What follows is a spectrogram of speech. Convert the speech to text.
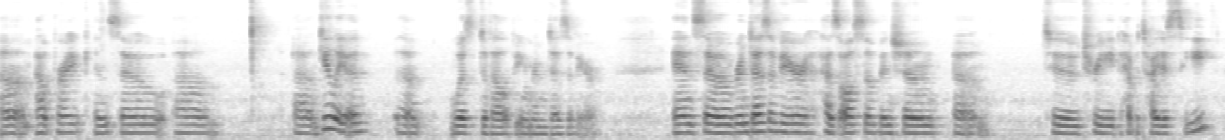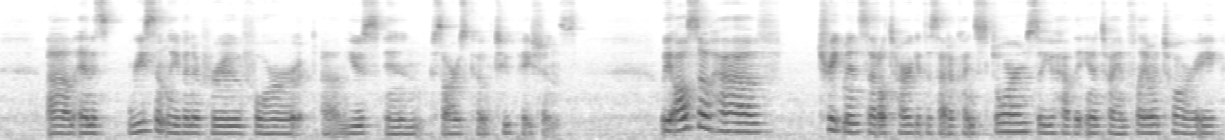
um, outbreak, and so um, uh, Gilead uh, was developing remdesivir. And so remdesivir has also been shown um, to treat hepatitis C, um, and it's recently been approved for um, use in SARS CoV 2 patients. We also have treatments that'll target the cytokine storm. So you have the anti-inflammatory.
